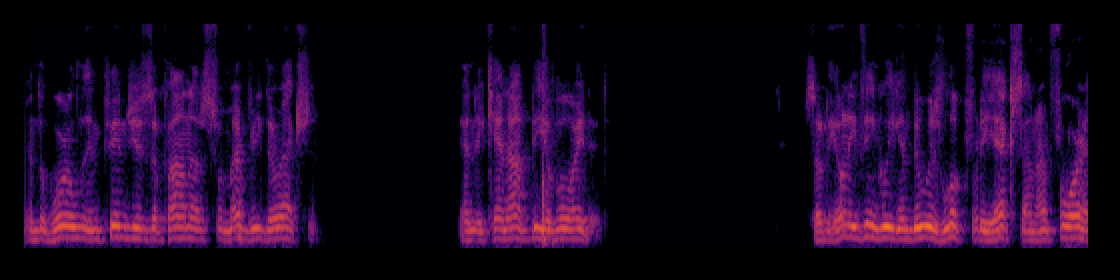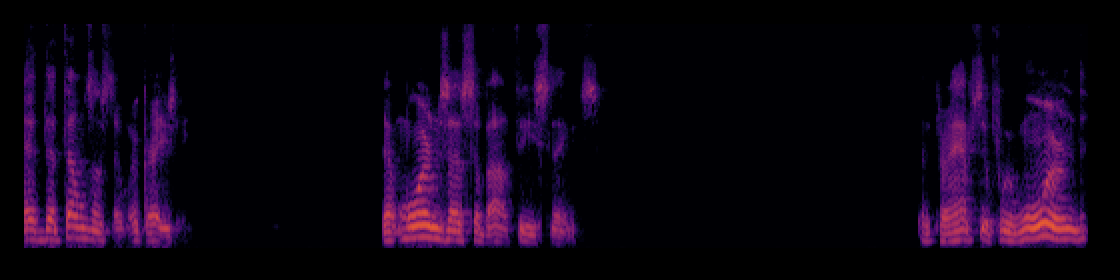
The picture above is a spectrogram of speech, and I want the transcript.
And the world impinges upon us from every direction. And it cannot be avoided. So the only thing we can do is look for the X on our forehead that tells us that we're crazy, that warns us about these things. And perhaps if we're warned,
